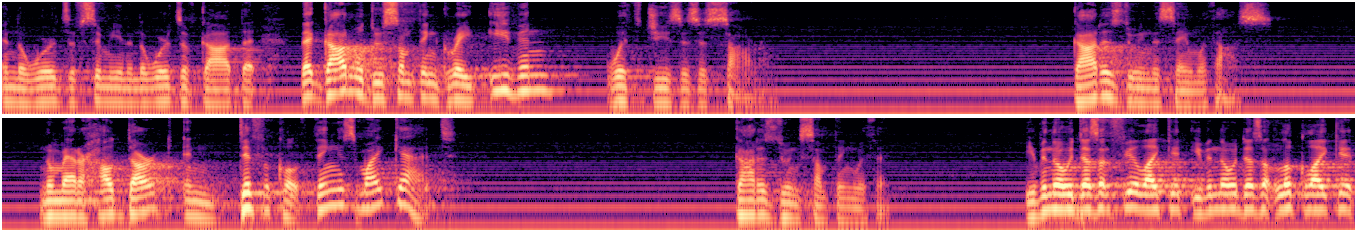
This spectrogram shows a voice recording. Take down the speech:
in the words of Simeon and the words of God that, that God will do something great even with Jesus' sorrow. God is doing the same with us. No matter how dark and difficult things might get, God is doing something with it. Even though it doesn't feel like it, even though it doesn't look like it,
